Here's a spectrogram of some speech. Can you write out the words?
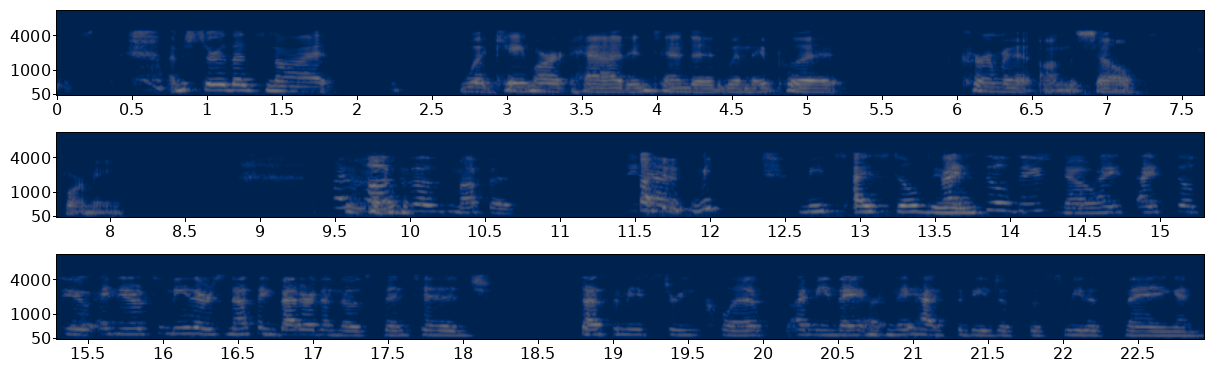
used. I'm sure that's not what Kmart had intended when they put Kermit on the shelf for me. I loved those Muppets. Man. me, me, I still do. I still do. No. I, I still do. And you know, to me, there's nothing better than those vintage Sesame Street clips. I mean, they Mhm. they had to be just the sweetest thing, and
